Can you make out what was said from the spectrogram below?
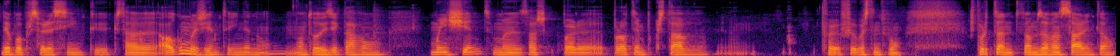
Deu para perceber assim que, que estava alguma gente ainda, não, não estou a dizer que estavam uma enchente, mas acho que para, para o tempo que estava eh, foi, foi bastante bom. Portanto, vamos avançar então.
